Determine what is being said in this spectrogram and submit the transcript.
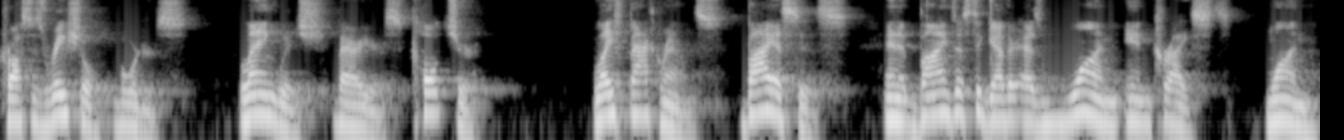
crosses racial borders, language barriers, culture, life backgrounds, biases, and it binds us together as one in Christ. One.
